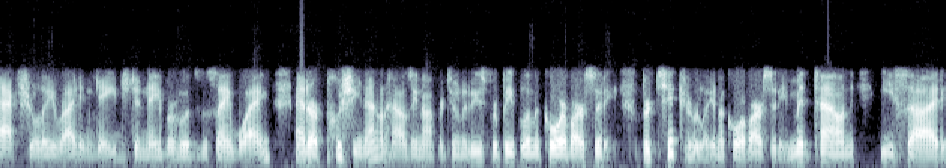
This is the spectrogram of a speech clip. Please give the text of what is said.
actually right engaged in neighborhoods the same way and are pushing out housing opportunities for people in the core of our city, particularly in the core of our city, Midtown, East Side,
